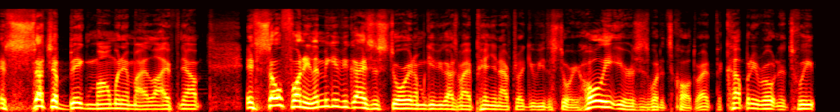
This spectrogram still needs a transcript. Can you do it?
it's such a big moment in my life. Now, it's so funny. Let me give you guys a story, and I'm gonna give you guys my opinion after I give you the story. Holy Ears is what it's called, right? The company wrote in a tweet,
